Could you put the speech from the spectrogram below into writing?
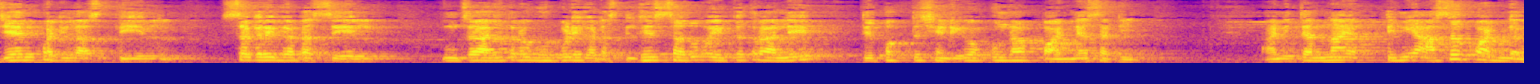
जयंत पाटील असतील सगळे गट असेल तुमचा अजितराव घोरपडे गट असतील हे सर्व एकत्र आले ते फक्त शेंडगे बापूंना पाडण्यासाठी. आणि त्यांना त्यांनी असं पाडलं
